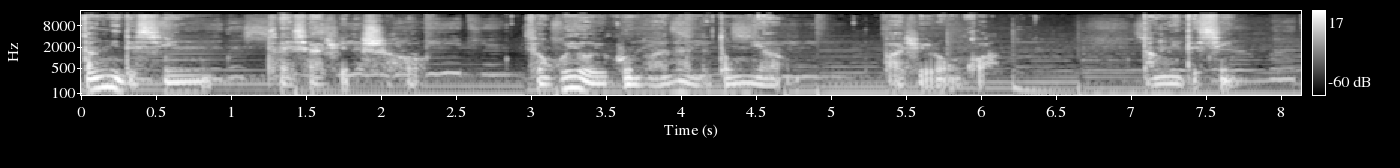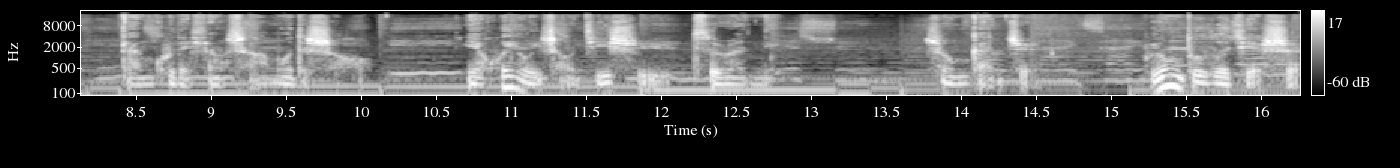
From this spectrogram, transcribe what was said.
当你的心在下雪的时候，总会有一股暖暖的东阳把雪融化；当你的心干枯的像沙漠的时候，也会有一场及时雨滋润你。这种感觉不用多做解释，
